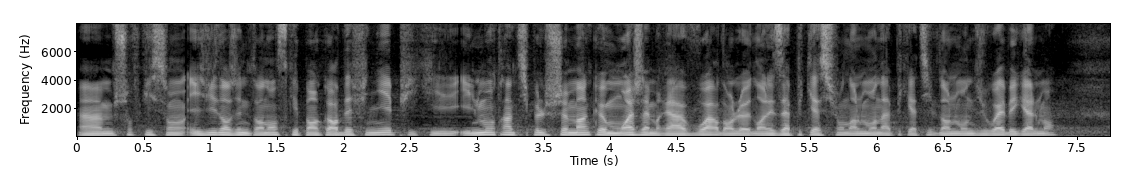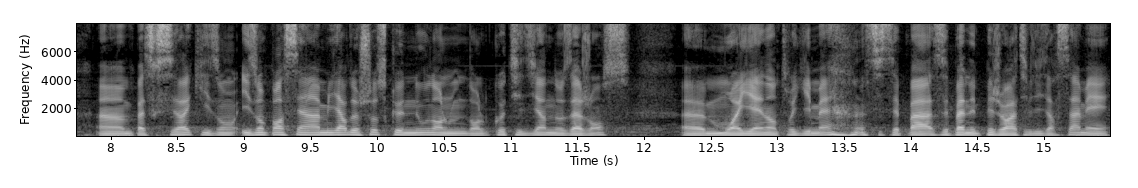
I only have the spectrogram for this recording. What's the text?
je trouve qu'ils sont, ils vivent dans une tendance qui n'est pas encore définie et puis qu'ils montrent un petit peu le chemin que moi j'aimerais avoir dans, le, dans les applications, dans le monde applicatif, dans le monde du web également. parce que c'est vrai qu'ils ont, ils ont pensé à un milliard de choses que nous, dans le, dans le quotidien de nos agences, euh, moyenne entre guillemets, si c'est pas c'est pas péjoratif de dire ça, mais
